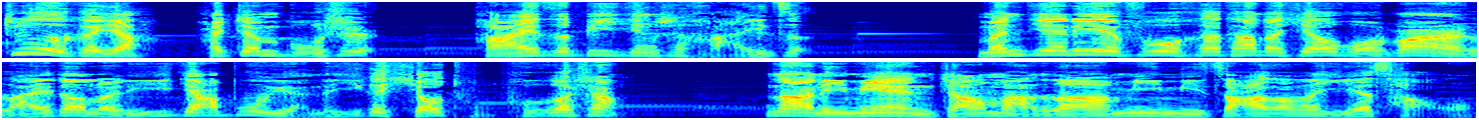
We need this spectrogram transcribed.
这个呀还真不是。孩子毕竟是孩子。门捷列夫和他的小伙伴来到了离家不远的一个小土坡上，那里面长满了密密匝匝的野草。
